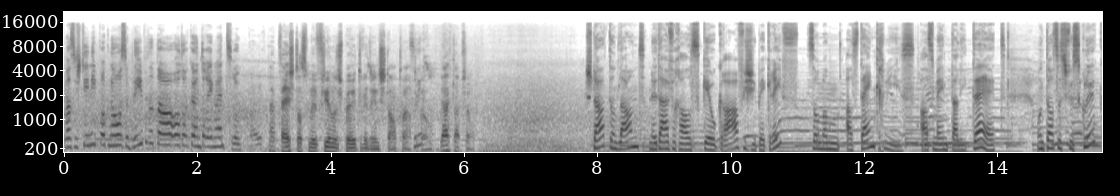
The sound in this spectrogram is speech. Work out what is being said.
Was ist deine Prognose? Bleibt ihr da oder geht ihr irgendwann zurück? Ich glaube fest, dass wir früher oder später wieder in die Stadt werden. Ja, ich glaube schon. Stadt und Land nicht einfach als geografische Begriff, sondern als Denkweise, als Mentalität. Und dass es fürs Glück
